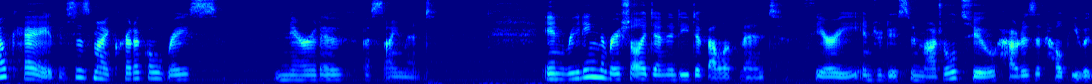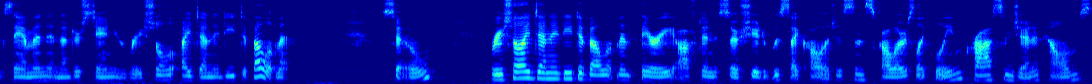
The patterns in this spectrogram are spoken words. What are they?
Okay, this is my critical race narrative assignment. In reading the racial identity development theory introduced in Module 2, how does it help you examine and understand your racial identity development? So, racial identity development theory, often associated with psychologists and scholars like William Cross and Janet Helms,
